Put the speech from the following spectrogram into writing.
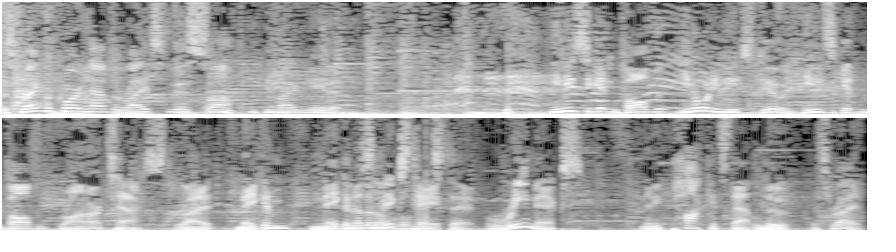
Does Frank McCourt have the rights to this song? He might need it. He needs to get involved. You know what he needs to do? He needs to get involved with Ron Artest. Right. Make him make another mixtape, remix, and then he pockets that loot. That's right.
